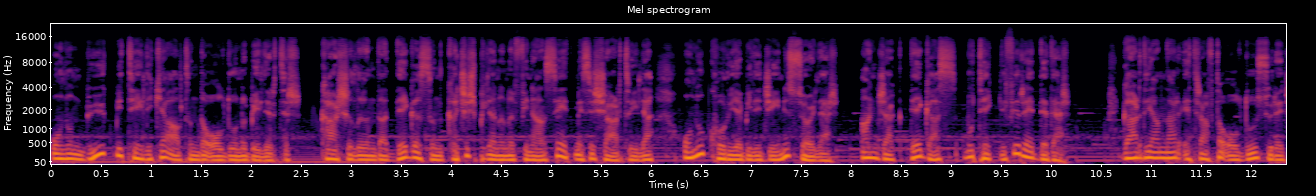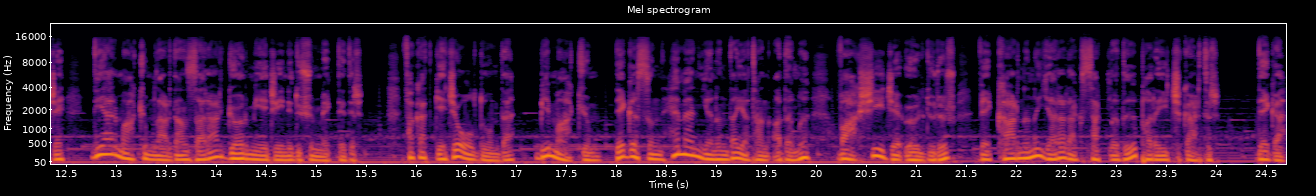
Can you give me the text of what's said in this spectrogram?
onun büyük bir tehlike altında olduğunu belirtir. Karşılığında Degas'ın kaçış planını finanse etmesi şartıyla onu koruyabileceğini söyler. Ancak Degas bu teklifi reddeder. Gardiyanlar etrafta olduğu sürece diğer mahkumlardan zarar görmeyeceğini düşünmektedir. Fakat gece olduğunda bir mahkum Degas'ın hemen yanında yatan adamı vahşice öldürür ve karnını yararak sakladığı parayı çıkartır. Dega,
